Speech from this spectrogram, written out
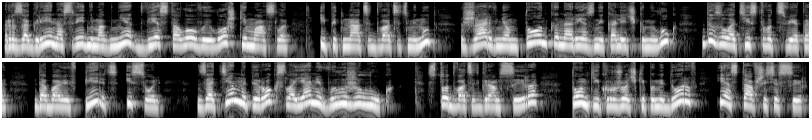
разогрей на среднем огне 2 столовые ложки масла и 15-20 минут жарь в нем тонко нарезанный колечками лук до золотистого цвета, добавив перец и соль. Затем на пирог слоями выложи лук, 120 грамм сыра, тонкие кружочки помидоров и оставшийся сыр.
